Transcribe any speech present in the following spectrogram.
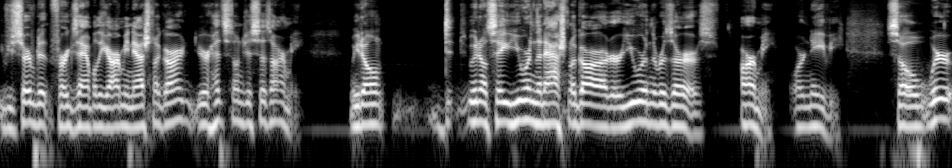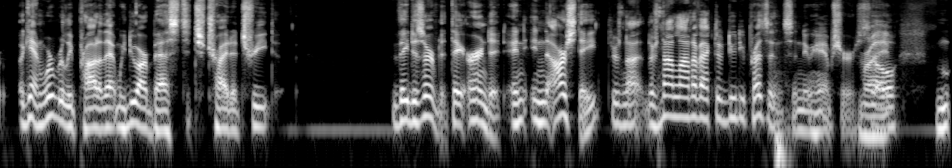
if you served it, for example, the Army National Guard, your headstone just says Army. We don't we don't say you were in the National Guard or you were in the reserves, Army or Navy. So we're again we're really proud of that. We do our best to, to try to treat. They deserved it. They earned it. And in our state, there's not there's not a lot of active duty presidents in New Hampshire. So m-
